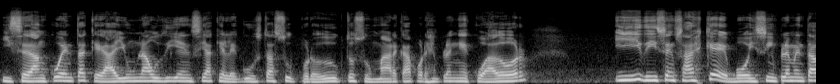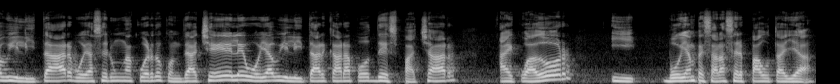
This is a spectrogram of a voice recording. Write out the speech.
y se dan cuenta que hay una audiencia que les gusta su producto, su marca, por ejemplo, en Ecuador, y dicen, ¿sabes qué? Voy simplemente a habilitar, voy a hacer un acuerdo con DHL, voy a habilitar Carapod despachar a Ecuador y voy a empezar a hacer pauta ya.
